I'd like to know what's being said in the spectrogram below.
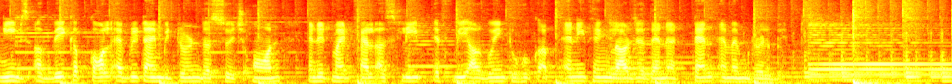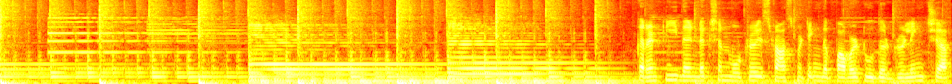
Needs a wake up call every time we turn the switch on and it might fall asleep if we are going to hook up anything larger than a 10 mm drill bit. Currently the induction motor is transmitting the power to the drilling chuck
